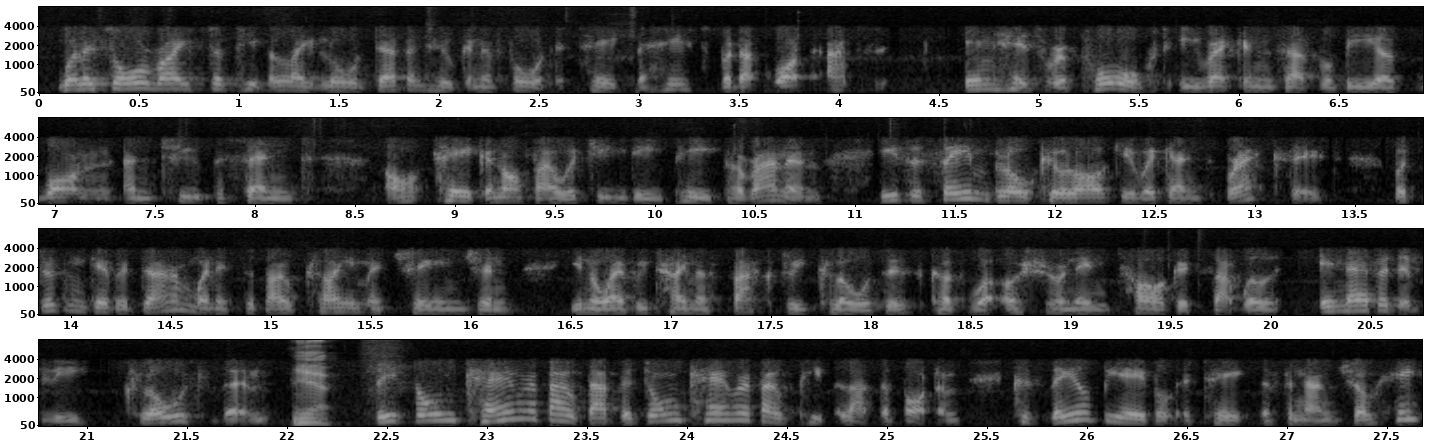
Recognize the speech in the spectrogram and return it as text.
Well, it's all right for people like Lord Deben who can afford to take the hit, but what in his report he reckons that will be a one and two percent taken off our GDP per annum. He's the same bloke who'll argue against Brexit, but doesn't give a damn when it's about climate change and you know every time a factory closes because we're ushering in targets that will inevitably close them. Yeah. They don't care about that. They don't care about people at the bottom because they'll be able to take the financial hit.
